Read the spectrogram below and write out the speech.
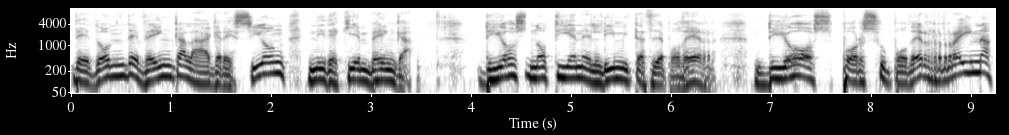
de dónde venga la agresión ni de quién venga. Dios no tiene límites de poder. Dios por su poder reina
